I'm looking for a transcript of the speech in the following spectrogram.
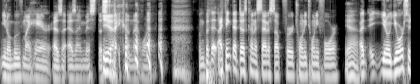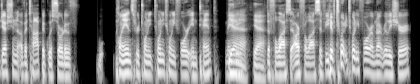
you know, move my hair as as I missed the Yeah. strike on that one. Um, but that, I think that does kind of set us up for 2024. yeah. I, you know, your suggestion of a topic was sort of plans for 20, 2024 intent. Maybe Yeah. Yeah. the philosophy, our philosophy of 2024. I'm not really sure.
